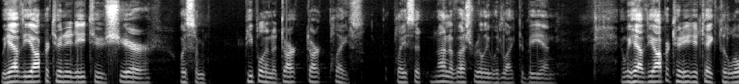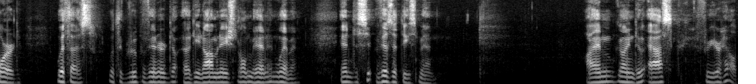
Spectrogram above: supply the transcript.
We have the opportunity to share with some people in a dark, dark place, a place that none of us really would like to be in. And we have the opportunity to take the Lord with us, with a group of interdenominational men and women and to visit these men. I'm going to ask for your help.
